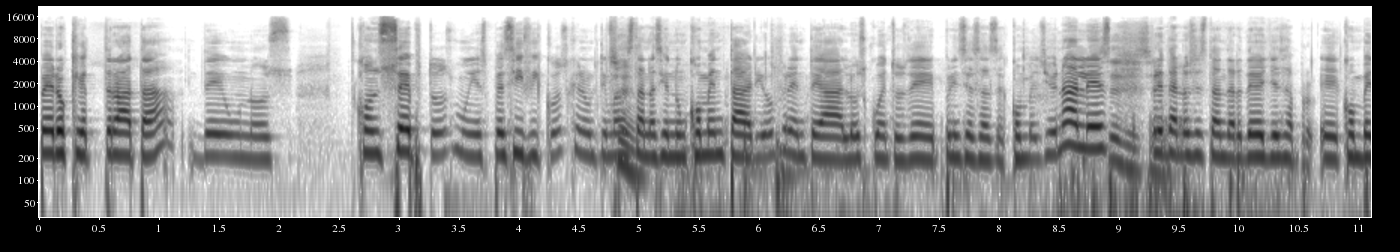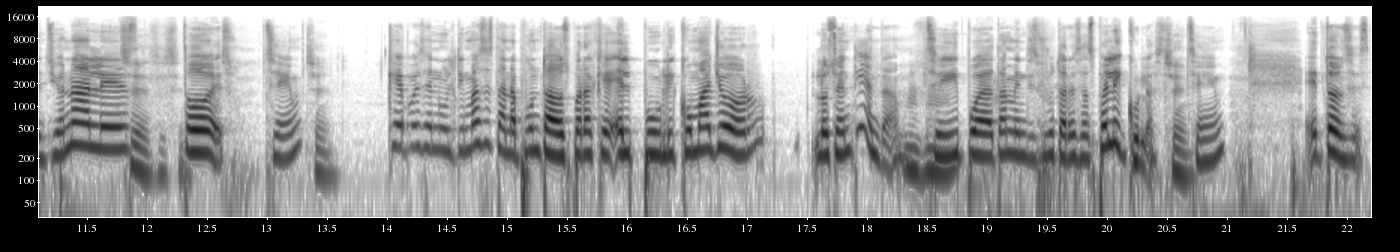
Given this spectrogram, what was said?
pero que trata de unos conceptos muy específicos que en últimas Sí. están haciendo un comentario frente a los cuentos de princesas convencionales, Sí, sí, sí. frente a los estándares de belleza eh, convencionales, todo eso, ¿sí? Que pues en últimas están apuntados para que el público mayor los entienda, Ujú. ¿sí? Pueda también disfrutar esas películas, Sí. ¿sí? Entonces,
